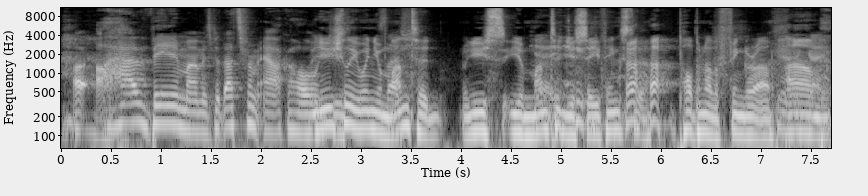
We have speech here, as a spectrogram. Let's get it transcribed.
I, I have been in moments, but that's from alcohol. Usually, when you're slash- munted, you s- you're munted, you see things. To pop another finger up. Um, Okay.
